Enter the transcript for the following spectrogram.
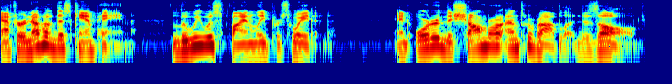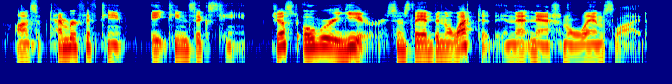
After enough of this campaign, Louis was finally persuaded and ordered the Chambre Introuvable dissolved on September 15, 1816, just over a year since they had been elected in that national landslide.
